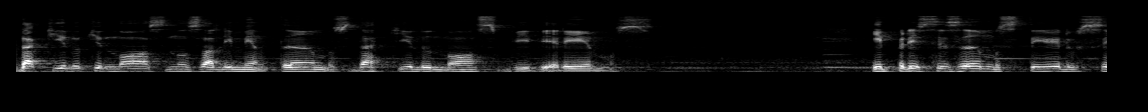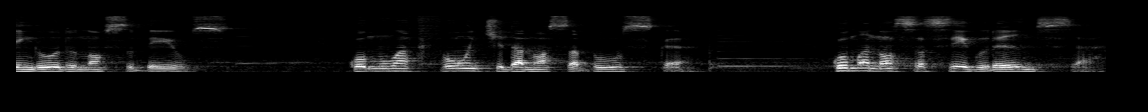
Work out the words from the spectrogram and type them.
Daquilo que nós nos alimentamos, daquilo nós viveremos. E precisamos ter o Senhor, o nosso Deus, como a fonte da nossa busca, como a nossa segurança,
